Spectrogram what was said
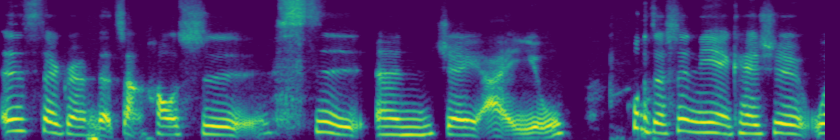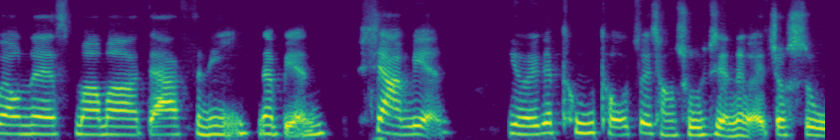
Instagram 的账号是四 NJIU。或者是你也可以去 Wellness Mama Daphne 那边，下面有一个秃头最常出现那个就是我，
